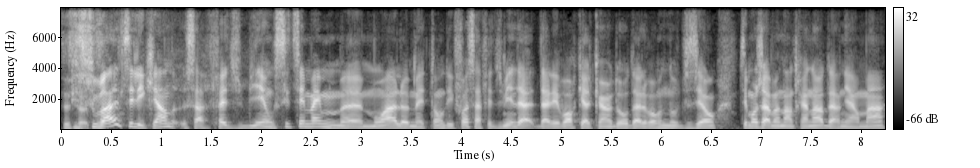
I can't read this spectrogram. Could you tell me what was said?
Puis ça. souvent, tu sais, les clients, ça fait du bien aussi. Tu sais, même euh, moi, là, mettons, des fois, ça fait du bien d'a- d'aller voir quelqu'un d'autre, d'aller voir une autre vision. Tu sais, moi, j'avais un entraîneur dernièrement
